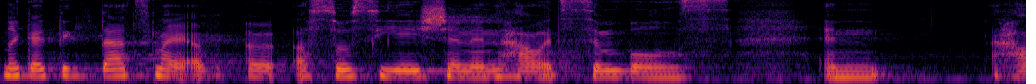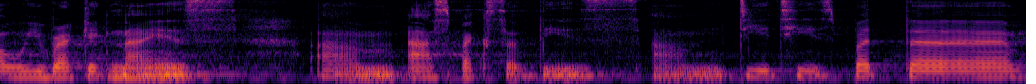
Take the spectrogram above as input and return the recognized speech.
Like I think that's my uh, association and how it symbols and how we recognize um, aspects of these um, deities. But the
